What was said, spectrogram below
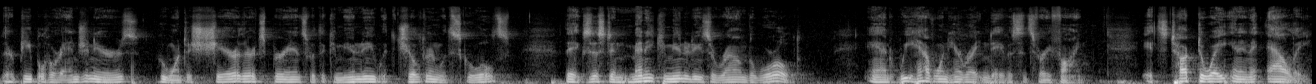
They're people who are engineers, who want to share their experience with the community, with children, with schools. They exist in many communities around the world. And we have one here right in Davis that's very fine. It's tucked away in an alley.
